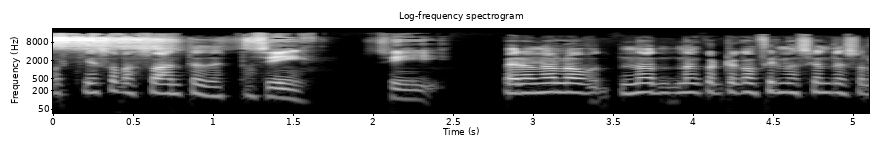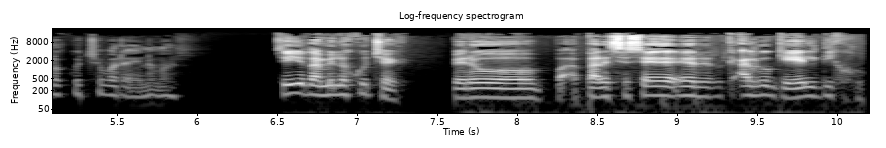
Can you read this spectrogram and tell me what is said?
Porque eso pasó antes de esto. Sí, sí. Pero no, lo, no, no encontré confirmación de eso, lo escuché por ahí nomás. Sí, yo también lo escuché. Pero pa- parece ser algo que él dijo.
